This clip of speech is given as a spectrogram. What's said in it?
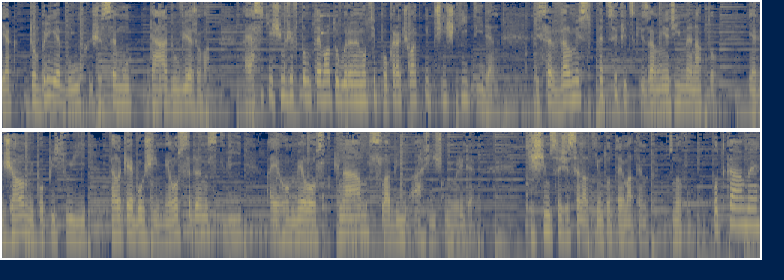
jak dobrý je Bůh, že se mu dá důvěřovat. A já se těším, že v tom tématu budeme moci pokračovat i příští týden, kdy se velmi specificky zaměříme na to, jak žalmy popisují velké boží milosrdenství a jeho milost k nám, slabým a hříšným lidem. Těším se, že se nad tímto tématem znovu potkáme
